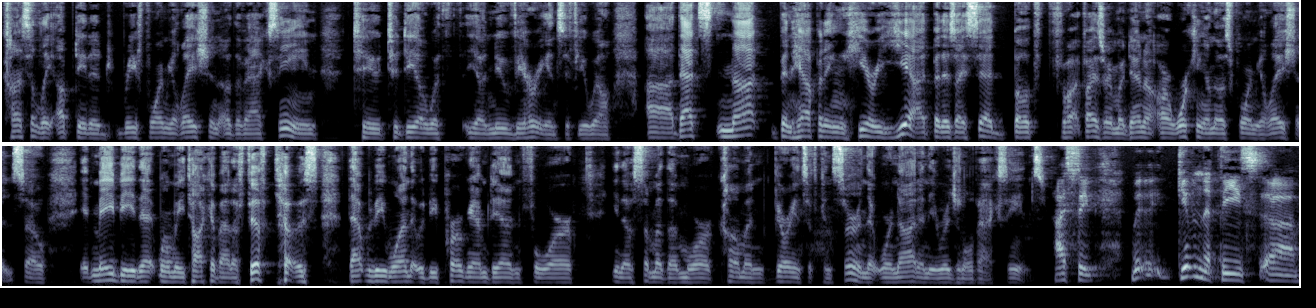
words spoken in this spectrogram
constantly updated reformulation of the vaccine to to deal with you know, new variants, if you will. Uh, that's not been happening here yet, but as I said, both Pfizer and Moderna are working on those formulations. So it may be that when we talk about a fifth dose, that would be one that would be programmed in for you know some of the more common variants of concern that were not in the original vaccines. I see. Given that these uh,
